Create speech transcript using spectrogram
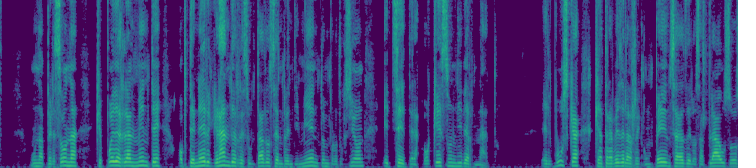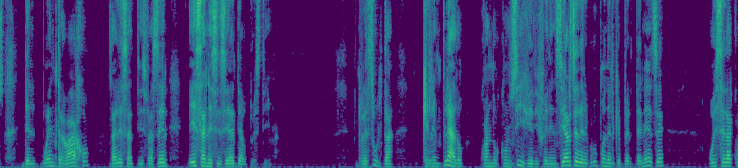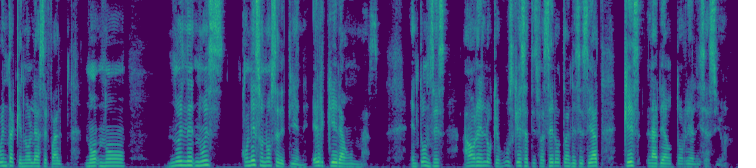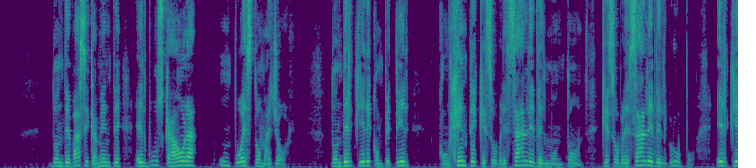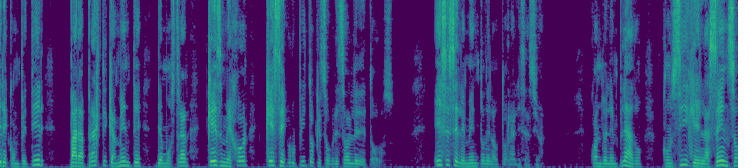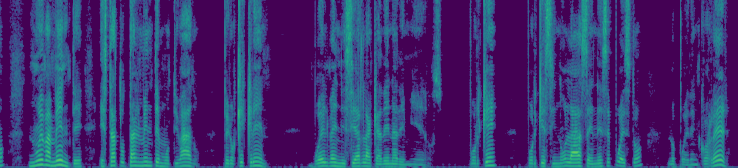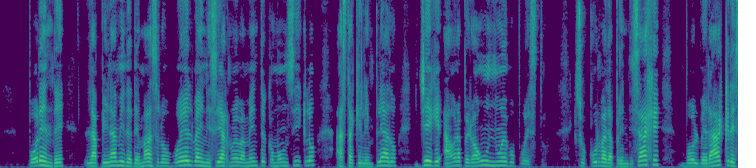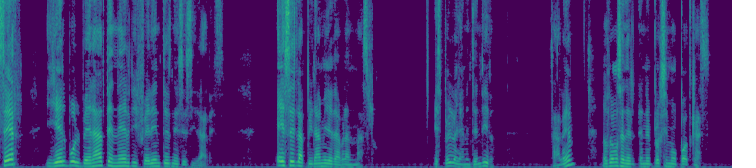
una persona que puede realmente obtener grandes resultados en rendimiento, en producción, etc., o que es un líder nato. Él busca que a través de las recompensas, de los aplausos, del buen trabajo, sale satisfacer esa necesidad de autoestima. Resulta que el empleado, cuando consigue diferenciarse del grupo en el que pertenece, hoy se da cuenta que no le hace falta, no, no, no es, no es, con eso no se detiene, él quiere aún más. Entonces, ahora él lo que busca es satisfacer otra necesidad que es la de autorrealización, donde básicamente él busca ahora un puesto mayor, donde él quiere competir con gente que sobresale del montón, que sobresale del grupo. Él quiere competir para prácticamente demostrar que es mejor que ese grupito que sobresale de todos. Ese es el elemento de la autorrealización. Cuando el empleado consigue el ascenso, nuevamente está totalmente motivado. Pero ¿qué creen? Vuelve a iniciar la cadena de miedos. ¿Por qué? Porque si no la hace en ese puesto, lo pueden correr. Por ende, la pirámide de Maslow vuelve a iniciar nuevamente como un ciclo hasta que el empleado llegue ahora pero a un nuevo puesto. Su curva de aprendizaje volverá a crecer y él volverá a tener diferentes necesidades. Esa es la pirámide de Abraham Maslow. Espero lo hayan entendido. ¿Sale? Nos vemos en el, en el próximo podcast.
